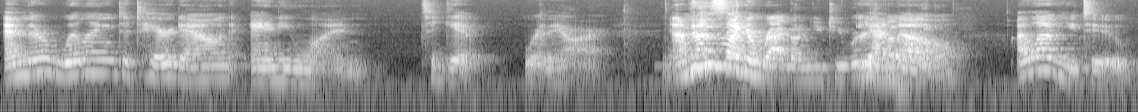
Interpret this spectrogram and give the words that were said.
and they're willing to tear down anyone to get where they are I'm this is like a rag on YouTubers. yeah, but, no. like, I love YouTube.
